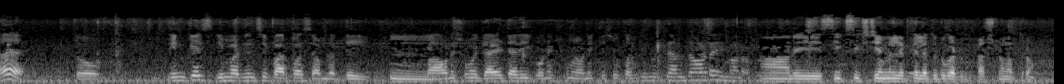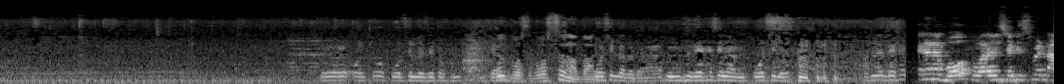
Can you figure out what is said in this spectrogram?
হ্যাঁ? তো ইন কেস ইমার্জেন্সি পারপাস আমরা দেই বা অনেক সময় গাড়ি টাড়ি অনেক সময় অনেক কিছু করে কিন্তু তেল দেওয়াটাই মানা। আর এই সিক্স সিক্সটি এমএল এর তেলে দুটো আসলো মাত্র। অল্প পড়ছিল যে তখন। খুব না পড়ছিল দাদা আপনি দেখেছিলাম পড়ছিল। আপনার দেখা এখানে বল তোমার আমি স্যাটিসফাইড না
